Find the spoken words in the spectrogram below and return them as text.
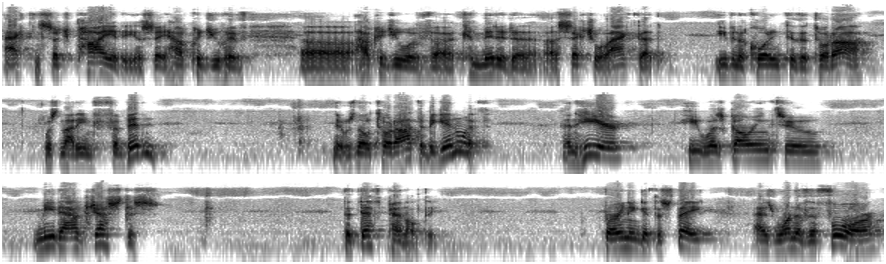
act in such piety and say, how could you have, uh, how could you have uh, committed a, a sexual act that, even according to the Torah, was not even forbidden? There was no Torah to begin with. And here, he was going to mete out justice, the death penalty, burning at the stake as one of the four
